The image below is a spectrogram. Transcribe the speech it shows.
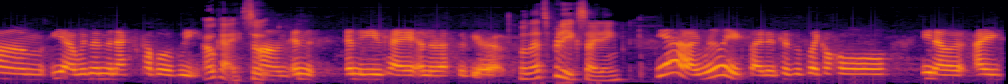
um, yeah, within the next couple of weeks Okay, so um, in in the UK and the rest of Europe. well, that's pretty exciting. Yeah, I'm really excited because it's like a whole, you know, I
